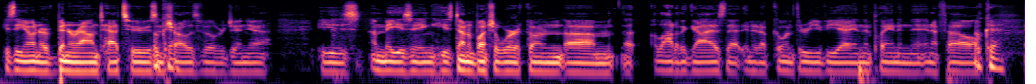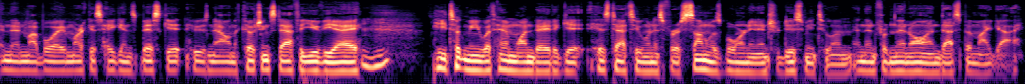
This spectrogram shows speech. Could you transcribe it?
He's the owner of Been Around Tattoos in Charlottesville, Virginia. He's amazing. He's done a bunch of work on um, a, a lot of the guys that ended up going through UVA and then playing in the NFL. Okay. And then my boy Marques Hagans Biscuit, who's now on the coaching staff at UVA. Mm-hmm. He took me with him one day to get his tattoo when his first son was born and introduced me to him. And then from then on, that's been my guy.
